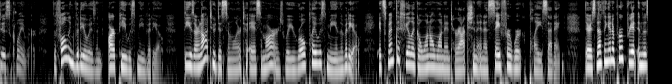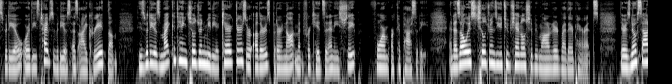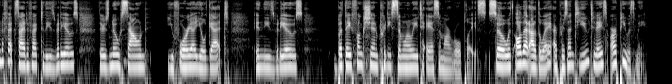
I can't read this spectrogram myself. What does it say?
Disclaimer. The following video is an RP with me video. These are not too dissimilar to ASMRs where you roleplay with me in the video. It's meant to feel like a one-on-one interaction in a safer work play setting. There is nothing inappropriate in this video or these types of videos as I create them. These videos might contain children media characters or others but are not meant for kids in any shape, form, or capacity. And as always, children's YouTube channels should be monitored by their parents. There is no sound effect side effect to these videos. There's no sound euphoria you'll get in these videos, but they function pretty similarly to ASMR role plays. So with all that out of the way, I present to you today's RP with me.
